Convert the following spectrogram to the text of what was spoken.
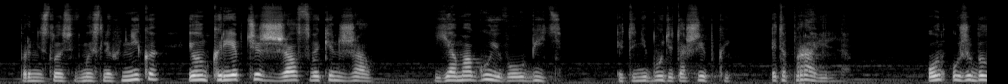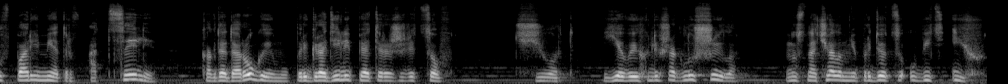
— пронеслось в мыслях Ника, и он крепче сжал свой кинжал. «Я могу его убить. Это не будет ошибкой. Это правильно». Он уже был в паре метров от цели, когда дорога ему преградили пятеро жрецов. «Черт, Ева их лишь оглушила!» но сначала мне придется убить их.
